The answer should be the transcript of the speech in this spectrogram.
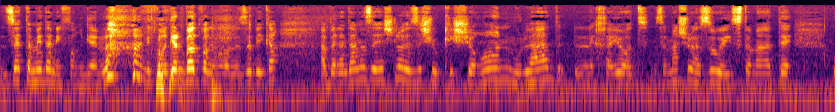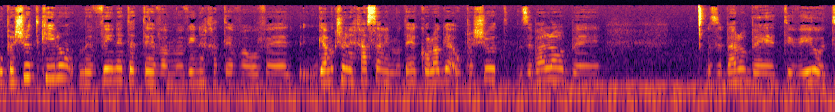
זה תמיד אני אפרגן לו, אני אפרגן בעוד דברים, אבל זה בעיקר. הבן אדם הזה יש לו איזשהו כישרון מולד לחיות. זה משהו הזוי, זאת אומרת, אה, הוא פשוט כאילו מבין את הטבע, מבין איך הטבע עובד. גם כשהוא נכנס ללימודי אקולוגיה, הוא פשוט, זה בא לו ב... זה בא לו בטבעיות.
